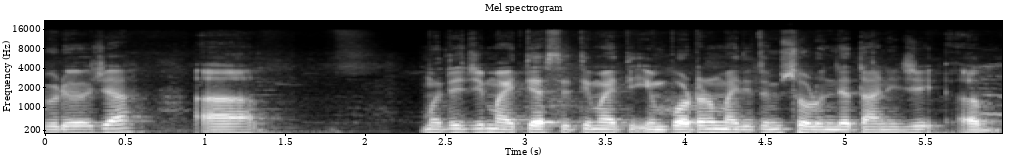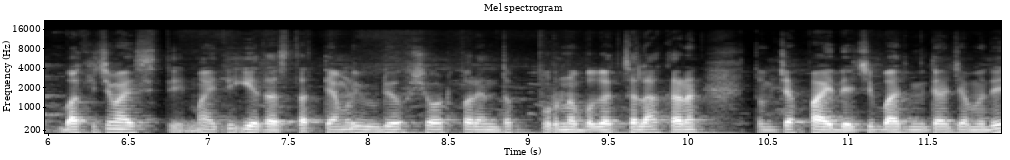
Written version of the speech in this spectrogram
व्हिडिओच्या मध्ये जी माहिती असते ती माहिती इम्पॉर्टंट माहिती तुम्ही सोडून देता आणि जी बाकीची माहिती ती माहिती घेत असतात. त्यामुळे व्हिडिओ शेवटपर्यंत पूर्ण बघत चला कारण तुमच्या फायद्याची बातमी त्याच्यामध्ये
